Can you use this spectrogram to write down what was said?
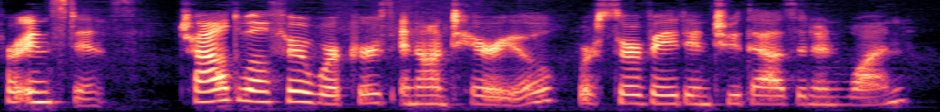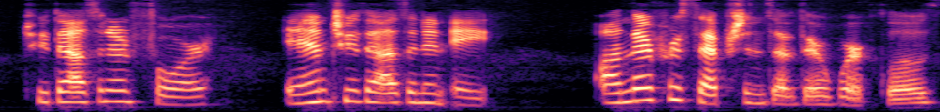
For instance, child welfare workers in Ontario were surveyed in 2001, 2004, and 2008 on their perceptions of their workloads,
